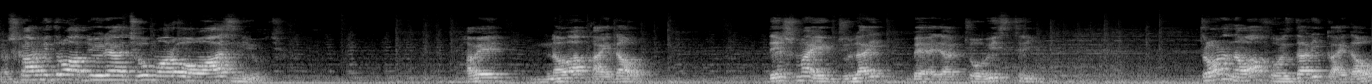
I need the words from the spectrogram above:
નમસ્કાર મિત્રો, આપ જોઈ રહ્યા છો મારો અવાજ ન્યૂઝ. હવે નવા કાયદાઓ. દેશમાં એક જુલાઈ બે હજાર ચોવીસથી ત્રણ નવા ફોજદારી કાયદાઓ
